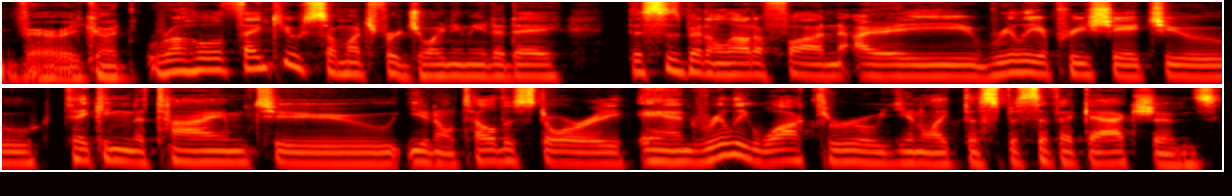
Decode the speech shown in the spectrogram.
Very good, Rahul. Thank you so much for joining me today. This has been a lot of fun. I really appreciate you taking the time to, you know, tell the story and really walk through, you know, like the specific actions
